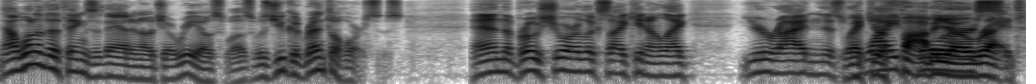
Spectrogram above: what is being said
Now, one of the things that they had in Ocho Rios was was you could rent the horses, and the brochure looks like you know like you're riding this Like white Fabio, horse, right.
